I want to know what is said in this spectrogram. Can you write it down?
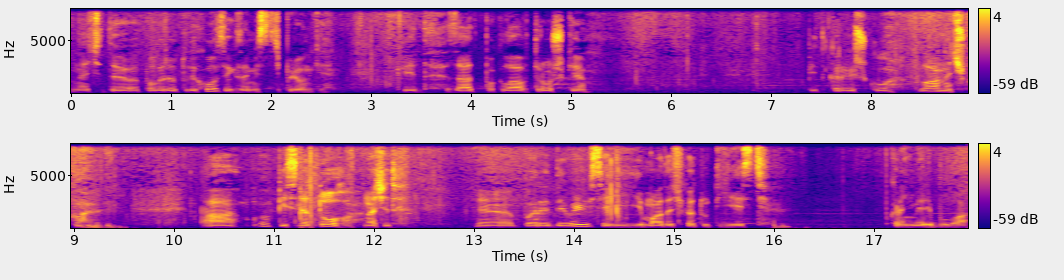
Значить, е, положив туди холстик замість пленки. Під зад поклав трошки під кришку планочку. А після того, значить, е, передивився її, маточка тут є. По крайній мірі була.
